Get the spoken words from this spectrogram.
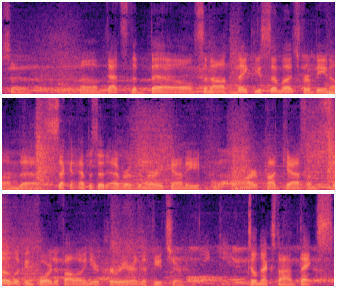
So um, that's the bell. Sanaa, thank you so much for being on the second episode ever of the Maury County Art Podcast. I'm so looking forward to following your career in the future. Thank you. Till next time, thanks.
